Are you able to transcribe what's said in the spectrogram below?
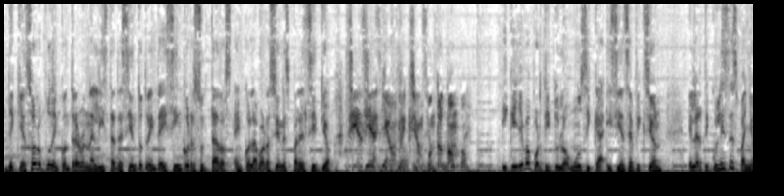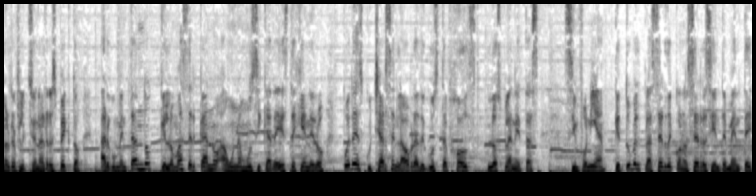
de quien solo pude encontrar una lista de 135 resultados en colaboraciones para el sitio ciencia-ficción.com, y que lleva por título Música y Ciencia Ficción, el articulista español reflexiona al respecto, argumentando que lo más cercano a una música de este género puede escucharse en la obra de Gustav Holst, Los Planetas, sinfonía que tuve el placer de conocer recientemente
